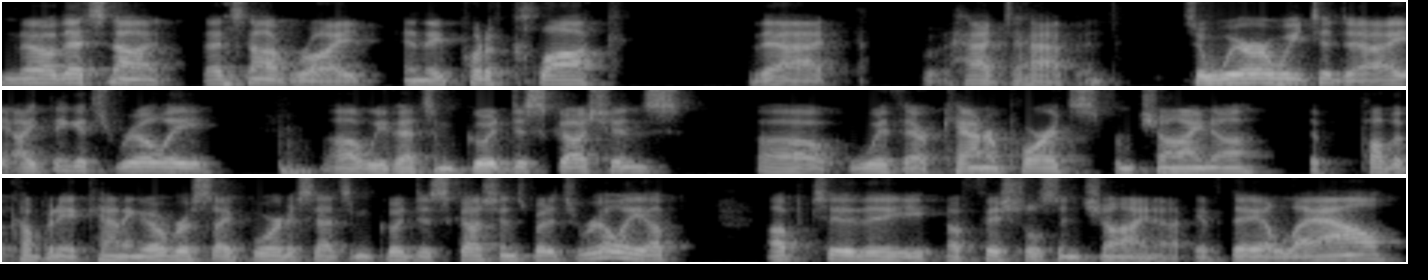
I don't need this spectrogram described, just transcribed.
no, that's not, that's not right. And they put a clock that had to happen. So where are we today? I think it's really, uh, we've had some good discussions uh, with our counterparts from China. The Public Company Accounting Oversight Board has had some good discussions, but it's really up, up to the officials in China. If they allow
